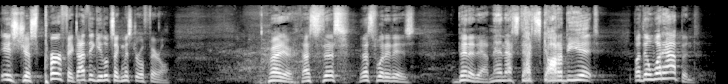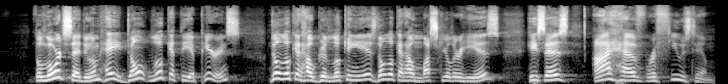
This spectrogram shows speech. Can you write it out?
is just perfect. I think he looks like Mr. O'Farrell. Right here. That's this. That's what it is. Benadab. Man, that's that's gotta be it. But then what happened? The Lord said to him, Hey, don't look at the appearance. Don't look at how good looking he is. Don't look at how muscular he is. He says, I have refused him.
